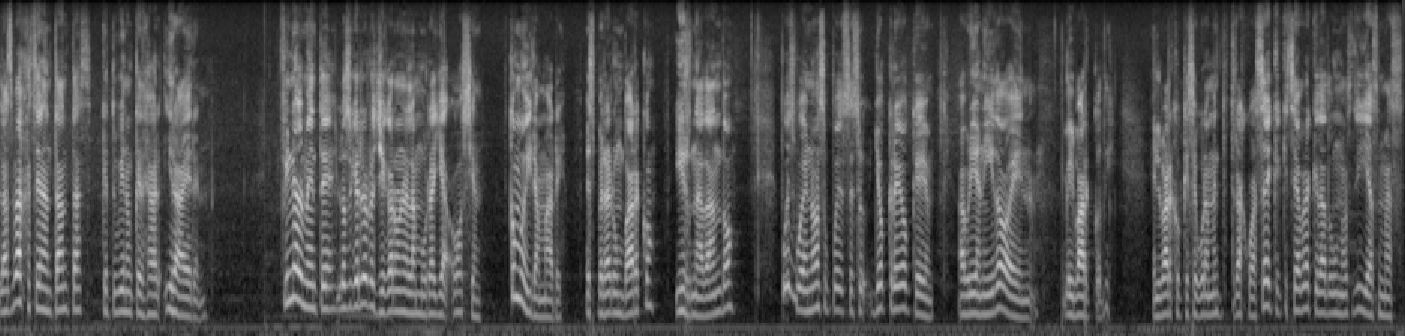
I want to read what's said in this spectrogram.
Las bajas eran tantas que tuvieron que dejar ir a Eren. Finalmente, los guerreros llegaron a la muralla Ocean. ¿Cómo ir a Mare? ¿Esperar un barco? ¿Ir nadando? Pues bueno, yo creo que habrían ido en el barco, de, el barco que seguramente trajo a Seke, que se habrá quedado unos días más.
